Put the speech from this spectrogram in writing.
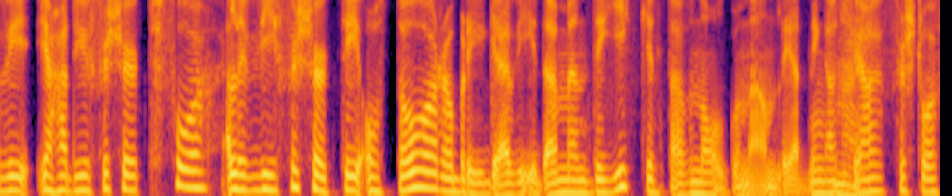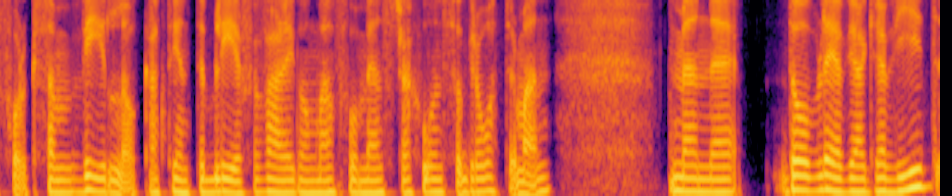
vi, jag hade ju försökt få, eller vi försökte i åtta år att bli gravida men det gick inte av någon anledning. Alltså jag förstår folk som vill och att det inte blir för varje gång man får menstruation så gråter man. Men eh, då blev jag gravid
